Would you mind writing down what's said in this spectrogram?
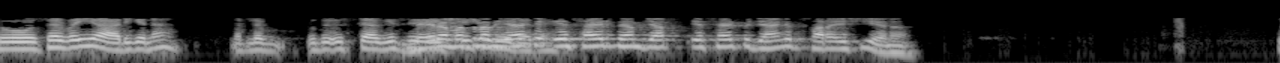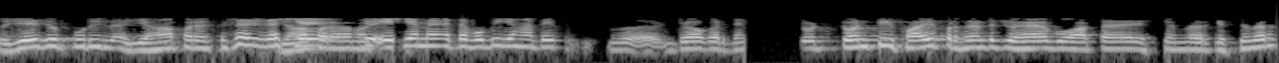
तो सर वही आ रही है ना मतलब उधर उसके आगे से मेरा मतलब यह है कि इस साइड पे हम इस साइड पे जाएँगे तो सारा एशिया है ना। तो ये जो पूरी यहाँ पर है सर यहाँ पर हम जो एशिया में था वो भी यहाँ पे ड्रॉ कर दें। तो ट्वेंटी फाइव परसेंट जो है वो आता है इसके अंदर किसके अंदर?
